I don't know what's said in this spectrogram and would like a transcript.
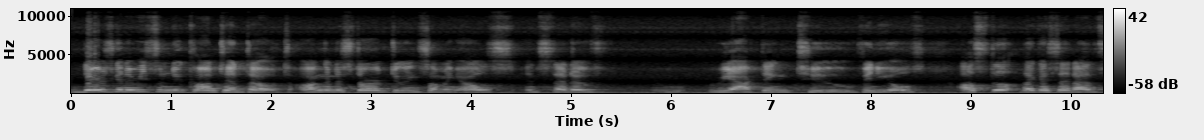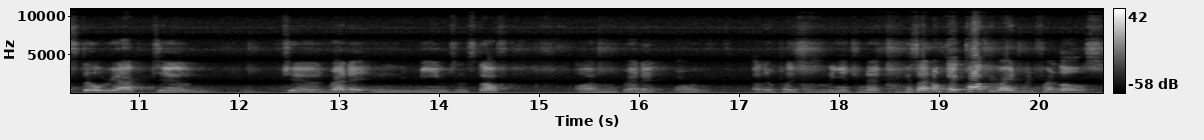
There's going to be some new content out. I'm going to start doing something else instead of reacting to videos. I'll still, like I said, I'll still react to to Reddit and memes and stuff on Reddit or other places of the internet because I don't get copyrighted for those.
